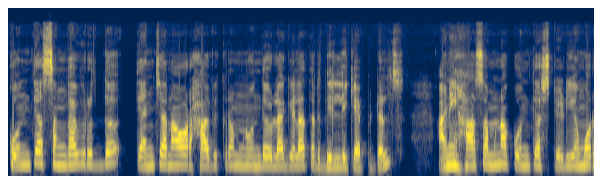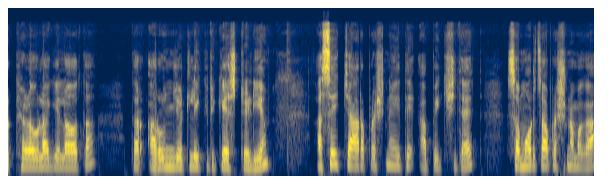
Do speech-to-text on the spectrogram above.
कोणत्या संघाविरुद्ध त्यांच्या नावावर हा विक्रम नोंदवला गेला? तर दिल्ली कॅपिटल्स. आणि हा सामना कोणत्या स्टेडियमवर खेळवला गेला होता? तर अरुण जेटली क्रिकेट स्टेडियम. असे चार प्रश्न इथे अपेक्षित आहेत. समोरचा प्रश्न बघा.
